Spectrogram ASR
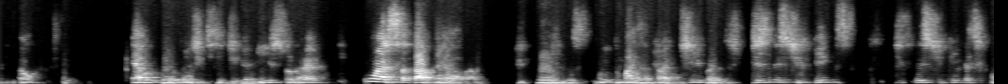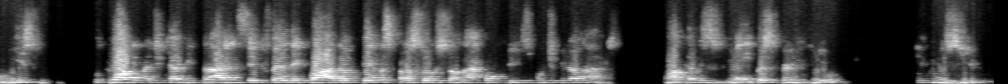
Então, é importante que se diga isso, né? Com essa tabela de custos muito mais atrativa, desmistifica-se desmistifica com isso o dogma de que a arbitragem sempre foi adequada apenas para solucionar conflitos multimilionários. Então, a Camis vem com esse perfil, inclusive,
